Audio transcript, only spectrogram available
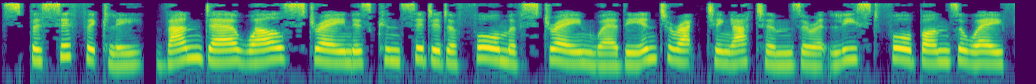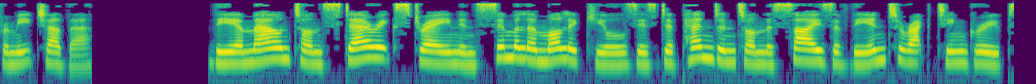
Specifically, van der Waals strain is considered a form of strain where the interacting atoms are at least four bonds away from each other. The amount on steric strain in similar molecules is dependent on the size of the interacting groups.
